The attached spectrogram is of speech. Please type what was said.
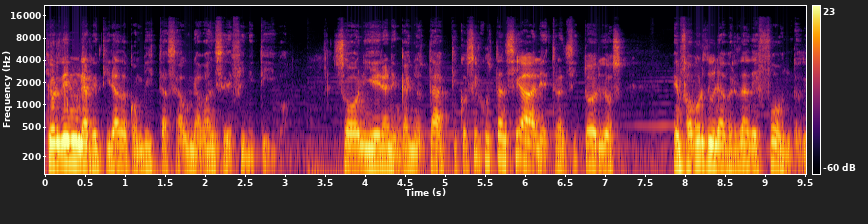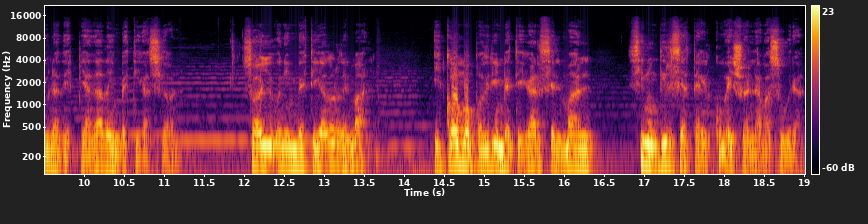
que ordena una retirada con vistas a un avance definitivo. Son y eran engaños tácticos, circunstanciales, transitorios, en favor de una verdad de fondo, de una despiadada investigación. Soy un investigador del mal. ¿Y cómo podría investigarse el mal sin hundirse hasta el cuello en la basura?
